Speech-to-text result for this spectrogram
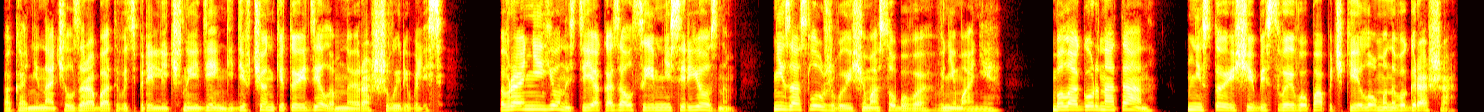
Пока не начал зарабатывать приличные деньги, девчонки то и дело мной расшвыривались. В ранней юности я оказался им несерьезным, не заслуживающим особого внимания. Балагур Натан, не стоящий без своего папочки и ломаного гроша.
